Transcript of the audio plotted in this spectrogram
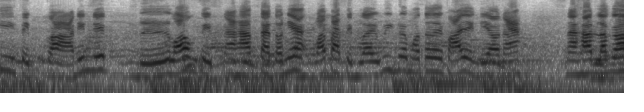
120 กว่านิดๆ หรือ 160 นะครับ แต่ตัวเนี้ย 180 เลยวิ่งด้วยมอเตอร์ไฟฟ้าอย่างเดียวนะนะครับ แล้วก็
